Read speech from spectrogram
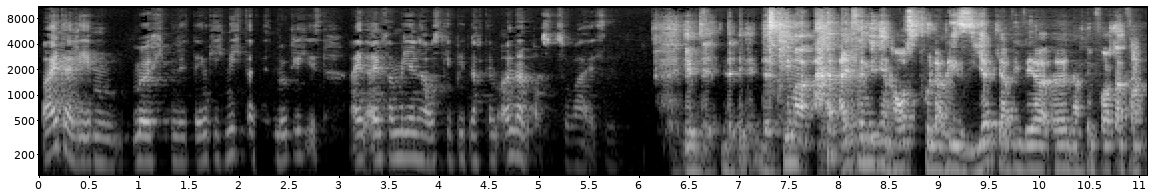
weiterleben möchten, denke ich nicht, dass es möglich ist, ein Einfamilienhausgebiet nach dem anderen auszuweisen. Das Thema Einfamilienhaus polarisiert ja, wie wir äh, nach dem Vorstand von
